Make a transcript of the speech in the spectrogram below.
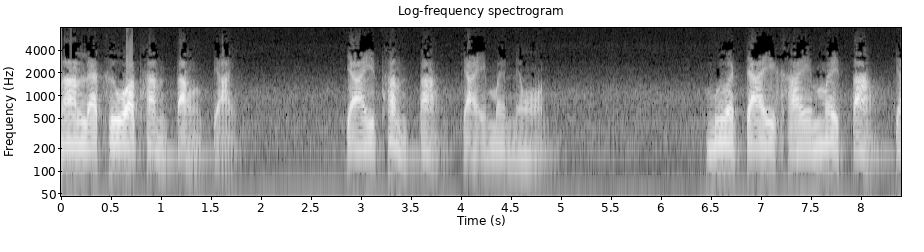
นั่นแหละคือว่าท่านตั้งใจ ใจท่านตั้งใจไม่นอน เมื่อใจใครไม่ตั้งใจ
